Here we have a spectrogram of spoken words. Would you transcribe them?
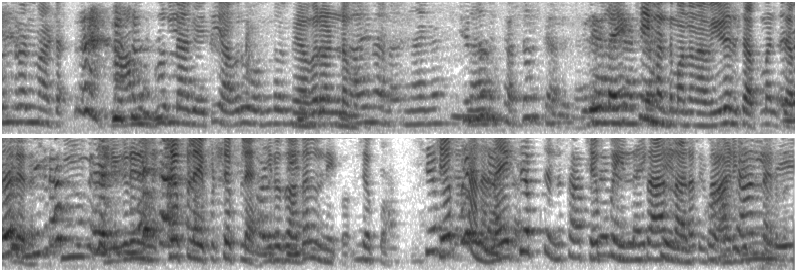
ఉండరు అనమాట మా ముగ్గురు లాగా అయితే ఎవరు ఉండరు. ఎవరు ఉండము. లైక్ చేయమంది మొన్న నా వీడియోలు చెప్పమని చెప్పలేదు. ఇక్కడ చెప్పలే ఇప్పుడు చెప్పలే. ఈరోజు వదలు నీకు. చెప్పు. చెప్పు. లైక్ చెప్తాను చెప్పు ఇన్నిసార్లు అడిగి.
